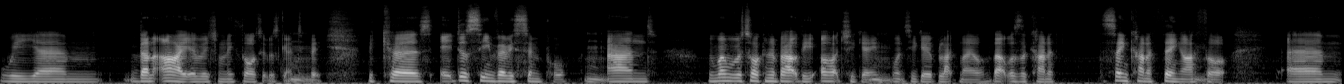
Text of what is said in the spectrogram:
we um, than I originally thought it was going to Mm. be, because it does seem very simple. Mm. And when we were talking about the Archie game, Mm. once you go blackmail, that was the kind of the same kind of thing. I Mm. thought. Um,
